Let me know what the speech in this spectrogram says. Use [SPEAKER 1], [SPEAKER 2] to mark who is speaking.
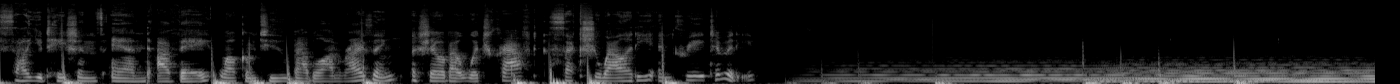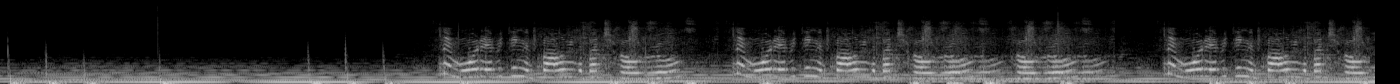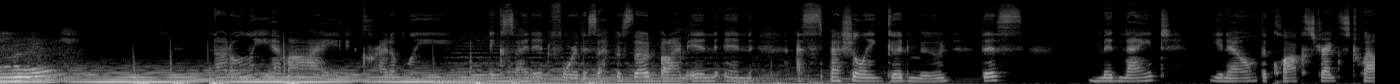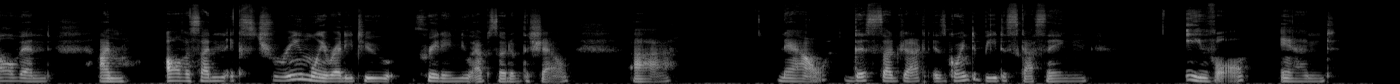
[SPEAKER 1] Salutations and Ave. Welcome to Babylon Rising, a show about witchcraft, sexuality, and creativity.
[SPEAKER 2] Isn't there more to everything than following a bunch of old rules? Isn't there more to everything than following a bunch of old rules? Old rules? Isn't there more to everything than following a bunch of old rules?
[SPEAKER 1] Excited for this episode, but I'm in an especially good mood. This midnight, you know, the clock strikes 12 and I'm all of a sudden extremely ready to create a new episode of the show. Uh, now, this subject is going to be discussing evil, and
